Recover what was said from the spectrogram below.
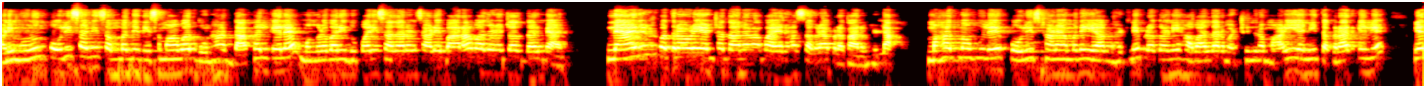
आणि म्हणून पोलिसांनी संबंधित इसमावर गुन्हा दाखल केलाय. मंगळवारी दुपारी साधारण साडेबारा वाजण्याच्या दरम्यान न्यायाधीश पत्रावळे यांच्या दालनाबाहेर हा सगळा प्रकार घडला. महात्मा फुले पोलीस ठाण्यामध्ये या घटनेप्रकरणी हवालदार मच्छिंद्र माळी यांनी तक्रार केली आहे या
